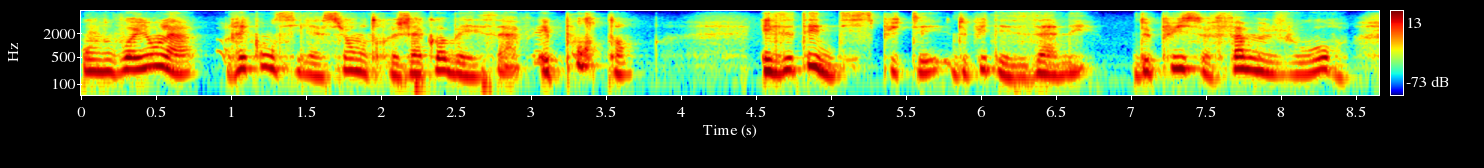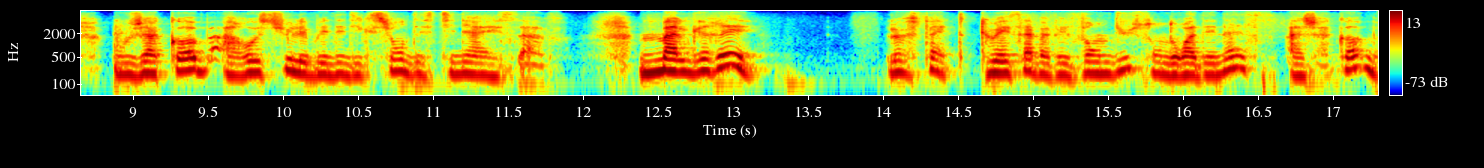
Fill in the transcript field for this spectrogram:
où nous voyons la réconciliation entre Jacob et Esav. Et pourtant, ils étaient disputés depuis des années, depuis ce fameux jour où Jacob a reçu les bénédictions destinées à Esav. Malgré le fait que Esav avait vendu son droit d'aînesse à Jacob,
